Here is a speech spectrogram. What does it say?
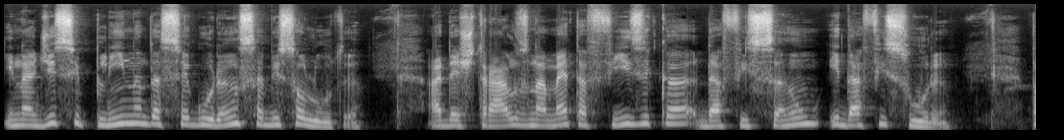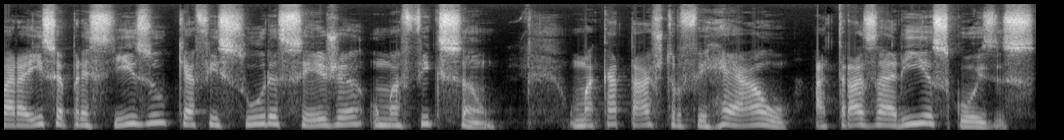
e na disciplina da segurança absoluta. Adestrá-los na metafísica da fissão e da fissura. Para isso é preciso que a fissura seja uma ficção. Uma catástrofe real atrasaria as coisas,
